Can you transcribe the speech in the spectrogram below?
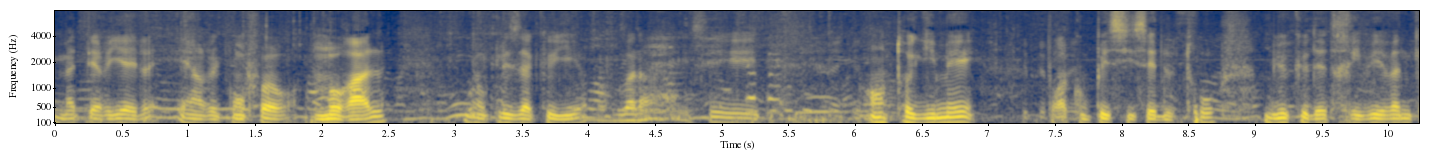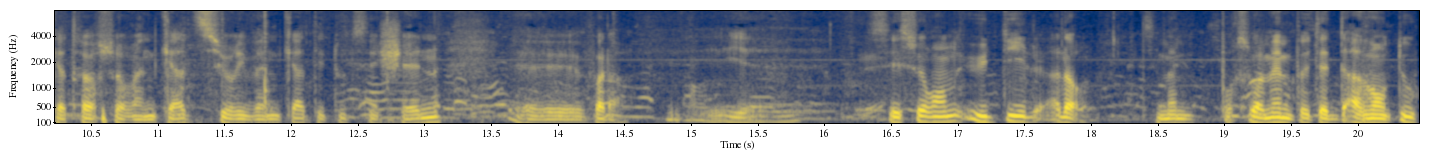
matériel et un réconfort moral. Donc les accueillir, voilà, c'est entre guillemets, pour couper si c'est de trop, mieux que d'être rivé 24 heures sur 24 sur I24 et toutes ces chaînes. Euh, voilà, euh, c'est se rendre utile. Alors, c'est même pour soi-même peut-être avant tout,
